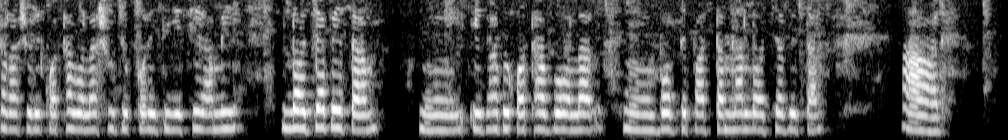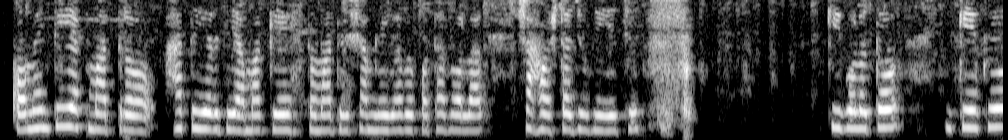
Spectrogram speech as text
সরাসরি কথা বলার সুযোগ করে দিয়েছে। আমি লজ্জা পেতাম এভাবে কথা বলার বলতে পারতাম না, লজ্জা পেতাম। আর কমেন্টই একমাত্র হাতিয়ার যে আমাকে তোমাদের সামনে এইভাবে কথা বলার সাহসটা জুগিয়েছে। কি বলতো? কেউ কেউ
